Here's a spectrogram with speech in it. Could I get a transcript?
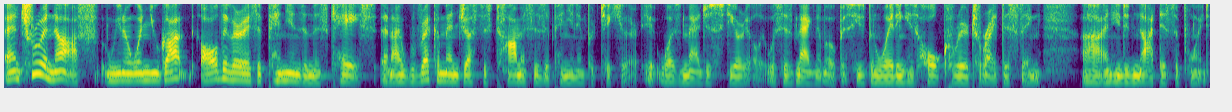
And true enough, you know, when you got all the various opinions in this case, and I would recommend Justice Thomas's opinion in particular, it was magisterial. It was his magnum opus. He's been waiting his whole career to write this thing, uh, and he did not disappoint.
